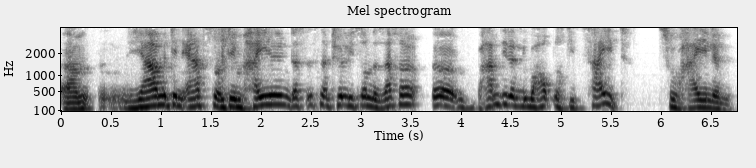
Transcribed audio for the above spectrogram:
Ähm, ja, mit den Ärzten und dem Heilen, das ist natürlich so eine Sache. Äh, haben die denn überhaupt noch die Zeit zu heilen?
